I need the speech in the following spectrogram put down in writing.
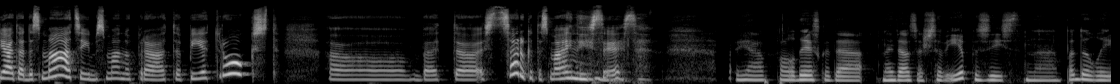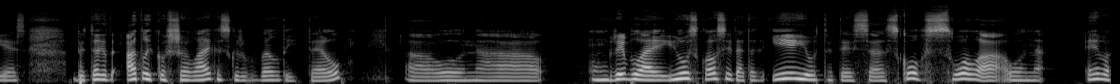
Jā, tādas mācības, manuprāt, pietrūkst, bet es ceru, ka tas mainīsies. Mm. Jā, paldies, ka tā, nedaudz ar sevi iepazīstināji, padalījies. Bet tagad atlikušo laiku es gribu veltīt tev. Uh, un, uh, un gribu, lai jūs klausītāji iejūtaties uh, skolas solā. Un, Eva,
